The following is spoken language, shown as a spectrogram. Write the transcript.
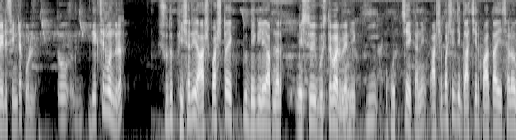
মেডিসিনটা করলে। তো দেখছেন বন্ধুরা, শুধু ফিশারির আশপাশটা একটু দেখলে আপনারা নিশ্চয়ই বুঝতে পারবেন যে কী হচ্ছে এখানে। আশেপাশে যে গাছের পাতা, এছাড়াও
